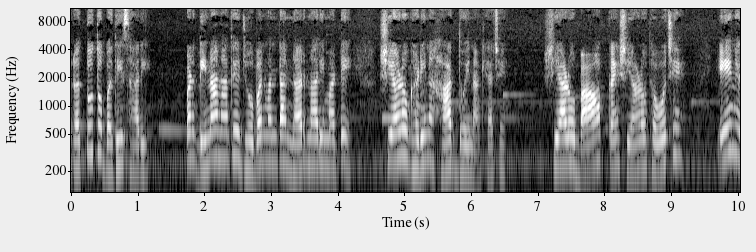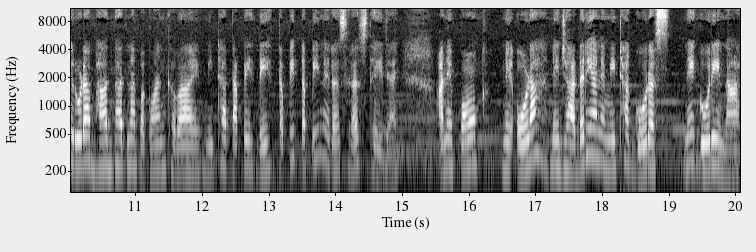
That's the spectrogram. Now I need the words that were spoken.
રતુ તો બધી સારી, પણ દીનાનાથે જોબનવંતા નર નારી માટે શિયાળો ઘડીને હાથ ધોઈ નાખ્યા છે. શિયાળો બાપ, કંઈ શિયાળો થવો છે? એને રૂડા ભાત ભાતના પકવાન ખવાય, મીઠા તાપે દેહ તપી તપીને રસ રસ થઈ જાય. અને પોંખ ને ઓળા ને જાદરિયા ને મીઠા ગોરસ ને ગોરી નાર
